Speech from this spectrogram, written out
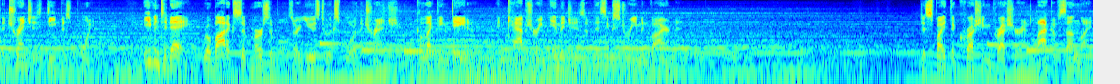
the trench's deepest point. Even today, robotic submersibles are used to explore the trench, collecting data and capturing images of this extreme environment. Despite the crushing pressure and lack of sunlight,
